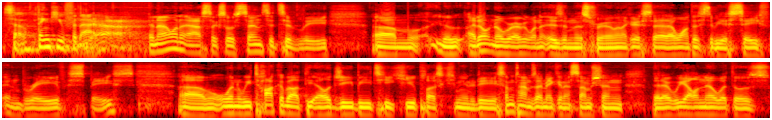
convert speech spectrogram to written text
So thank you for that. Yeah, and I want to ask, like, so sensitively, um, you know, I don't know where everyone is in this room, and like I said, I want this to be a safe and brave space. Um, when we talk about the LGBTQ plus community, sometimes I make an assumption that we all know what those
